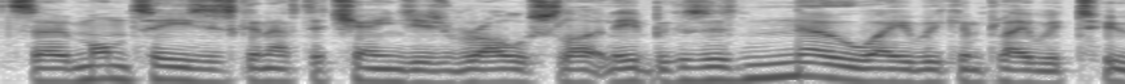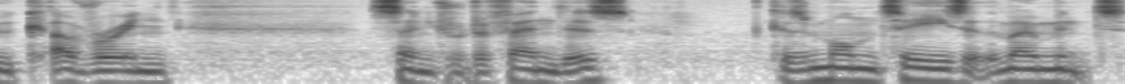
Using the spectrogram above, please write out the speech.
So Montes is going to have to change his role slightly because there's no way we can play with two covering central defenders because Montes at the moment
